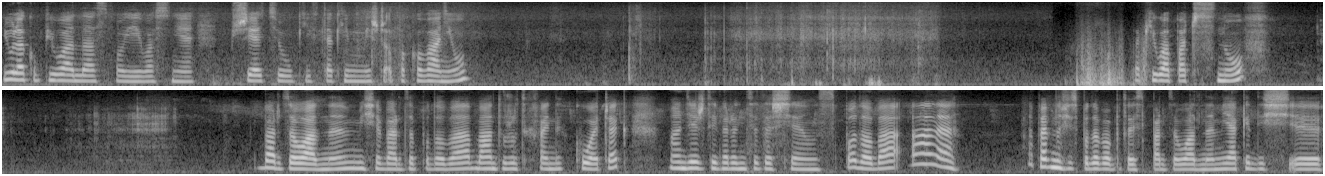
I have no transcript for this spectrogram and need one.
Jula kupiła dla swojej właśnie przyjaciółki w takim jeszcze opakowaniu. Taki łapacz snów. Bardzo ładny, mi się bardzo podoba. Ma dużo tych fajnych kółeczek. Mam nadzieję, że tej Weronice też się spodoba, ale na pewno się spodoba, bo to jest bardzo ładne. Ja kiedyś y,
